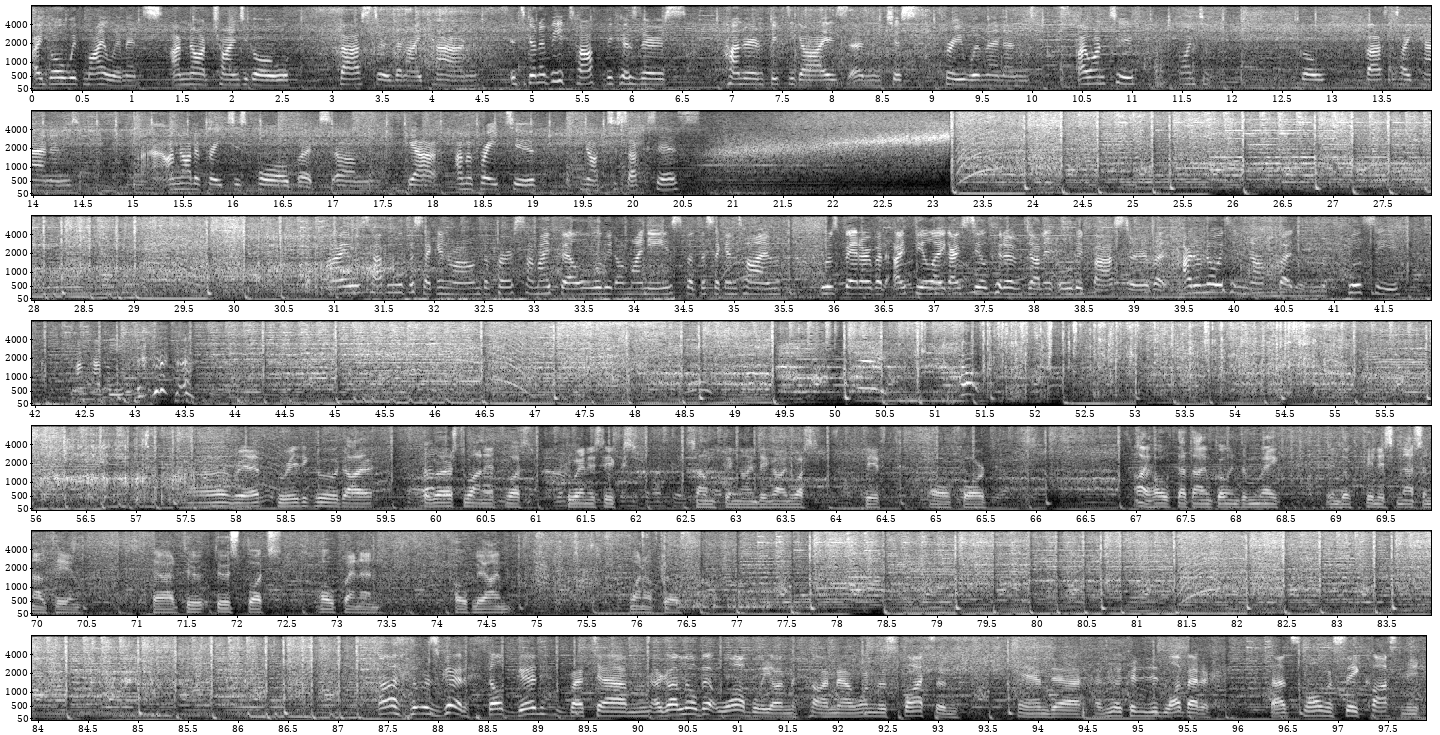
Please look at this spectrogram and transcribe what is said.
I go with my limits. I'm not trying to go faster than I can. It's gonna be tough because there's 150 guys and just three women and I want to I want to go fast as I can and I'm not afraid to fall but um, yeah I'm afraid to not to success. With the second round. The first time I fell a little bit on my knees, but the second time it was better. But I feel like I still could have done it a little bit faster. But I don't know is it enough, but we'll see. I'm happy. Uh, yeah, pretty good. I the worst one it was 26 something. I think I was fifth or fourth. I hope that I'm going to make in the Finnish national team. There are two, two spots open and hopefully I'm one of those. Uh, it was good. Felt good, but um, I got a little bit wobbly on on uh, one of the spots, and and uh, I knew I could have did a lot better. That small mistake cost me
